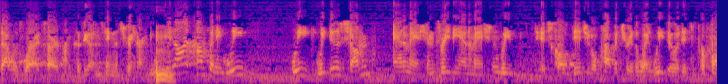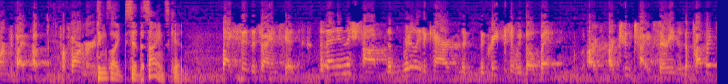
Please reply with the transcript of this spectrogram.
that was where I started from because you haven't seen the screener. Mm. In our company, we we we do some animation, 3D animation. We it's called digital puppetry. The way we do it, it's performed by pu- performers, Things like Sid the Science Kid. like Sid the Science Kid. But then in the shop, the, really the character, the, the creatures that we build but are, are two types. They're either the puppets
